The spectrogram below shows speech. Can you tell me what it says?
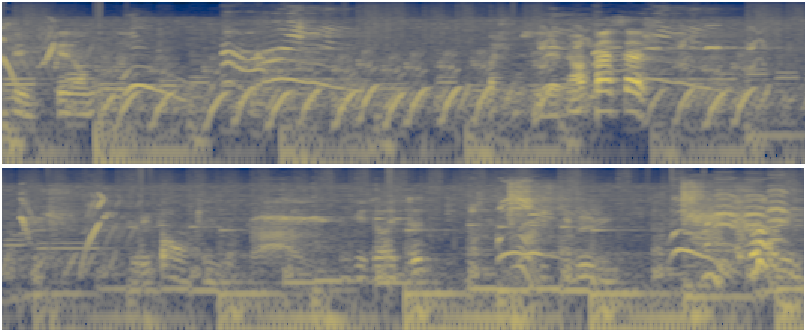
Donc c'est endroit Ah, je pensais qu'il y avait un passage Je vais pas. Donc il aurait d'autres. Qu'est-ce qu'il veut lui il lui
